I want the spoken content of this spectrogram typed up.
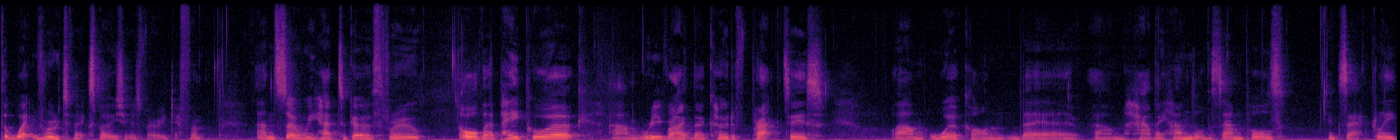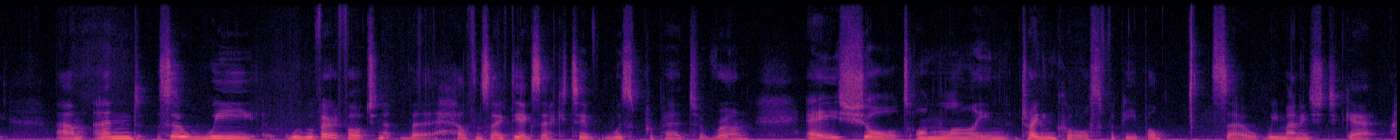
the route of exposure is very different. And so we had to go through all their paperwork, um, rewrite their code of practice, um, work on their um, how they handle the samples exactly. Um, and so we we were very fortunate that health and safety executive was prepared to run a short online training course for people. So we managed to get I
